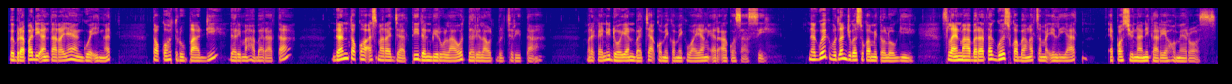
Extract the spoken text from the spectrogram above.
Beberapa di antaranya yang gue ingat, tokoh Drupadi dari Mahabharata, dan tokoh Asmara Jati dan Biru Laut dari Laut Bercerita. Mereka ini doyan baca komik-komik wayang R.A. Kosasi. Nah gue kebetulan juga suka mitologi. Selain Mahabharata gue suka banget sama Iliad, epos Yunani karya Homeros.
